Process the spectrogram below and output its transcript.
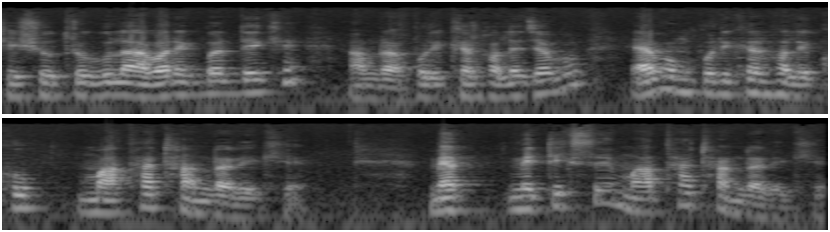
সেই সূত্রগুলো আবার একবার দেখে আমরা পরীক্ষার হলে যাব এবং পরীক্ষার হলে খুব মাথা ঠান্ডা রেখে ম্যাথমেটিক্সে মাথা ঠান্ডা রেখে।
